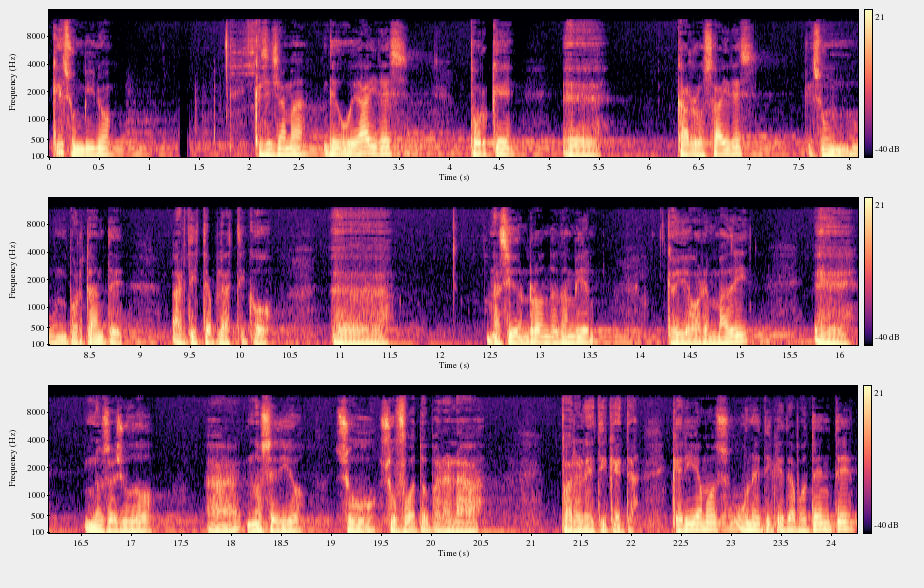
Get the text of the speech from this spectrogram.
que es un vino que se llama DV Aires, porque eh, Carlos Aires, que es un importante artista plástico eh, nacido en Ronda también, que hoy ahora en Madrid, eh, nos ayudó, nos cedió su, foto para la, para la etiqueta. Queríamos una etiqueta potente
